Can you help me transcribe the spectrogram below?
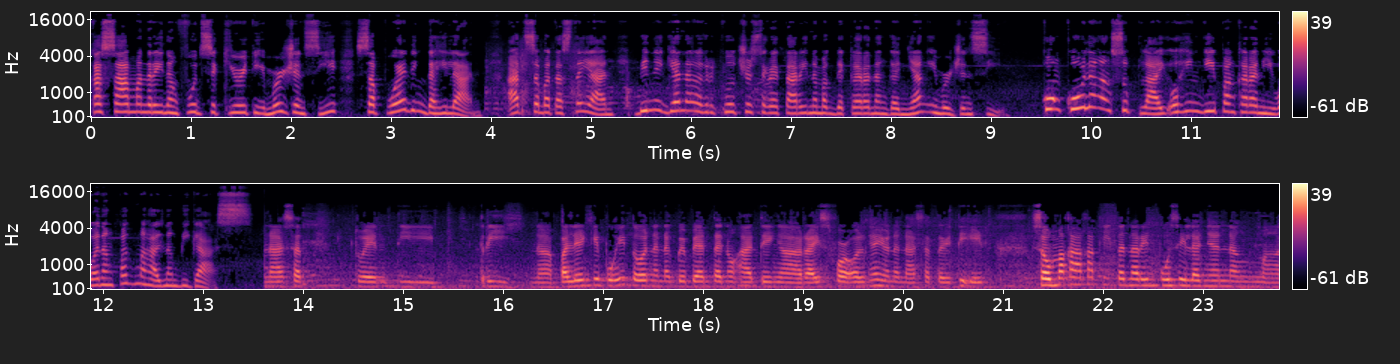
kasama na rin ang food security emergency sa pwedeng dahilan. At sa batas na yan, binigyan ng Agriculture Secretary na magdeklara ng ganyang emergency. Kung kulang ang supply o hindi pangkaraniwan ang pagmahal ng bigas. Nasa 23 na palengke po ito na nagbebenta ng ating ah, Rice for All ngayon na nasa 38. So makakakita na rin po sila niyan ng mga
